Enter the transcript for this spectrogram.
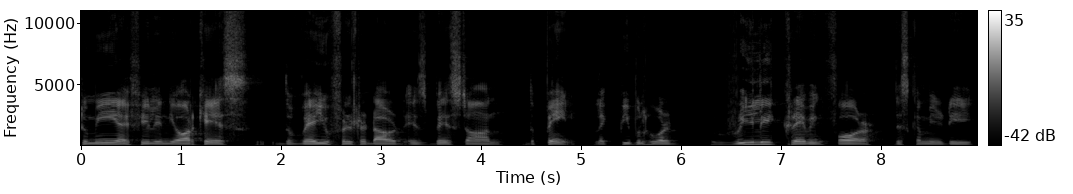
to me i feel in your case the way you filtered out is based on the pain like people who are really craving for this community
